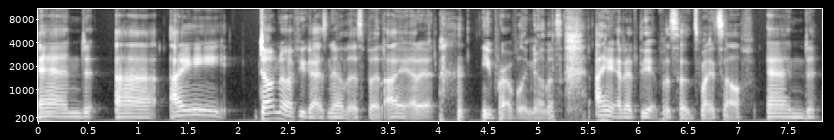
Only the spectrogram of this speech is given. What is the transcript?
And uh, I don't know if you guys know this, but I edit, you probably know this, I edit the episodes myself. And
